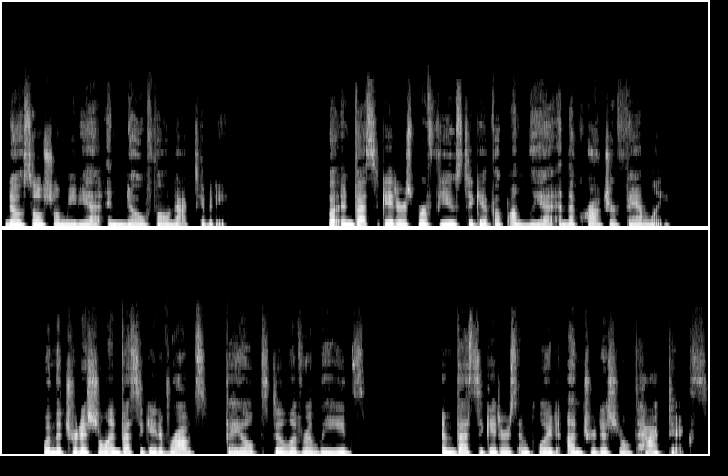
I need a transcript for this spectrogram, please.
no social media, and no phone activity. But investigators refused to give up on Leah and the Croucher family. When the traditional investigative routes failed to deliver leads, investigators employed untraditional tactics.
